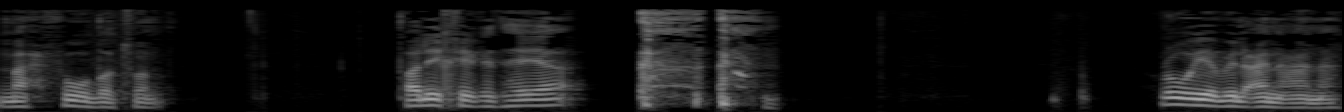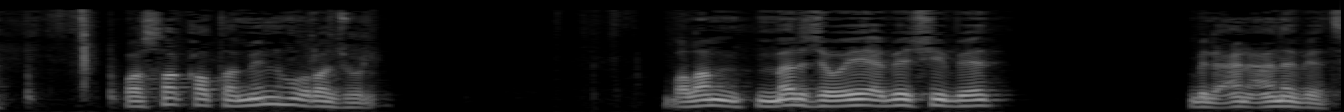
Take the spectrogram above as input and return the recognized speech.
محفوظة. طريقك هي روي بالعنعنة. وسقط منه رجل. بلام مرجوية بيشي بيت؟ بالعنعنة بيت.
